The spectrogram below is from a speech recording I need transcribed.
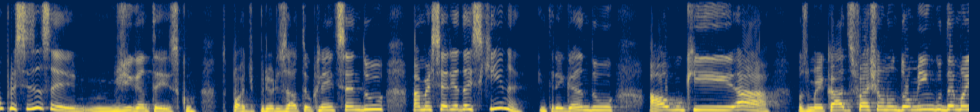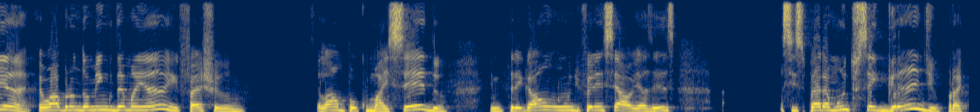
Não precisa ser gigantesco. Tu pode priorizar o teu cliente sendo a mercearia da esquina, entregando algo que ah, os mercados fecham no domingo de manhã. Eu abro no domingo de manhã e fecho sei lá, um pouco mais cedo, entregar um, um diferencial. E às vezes se espera muito ser grande para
